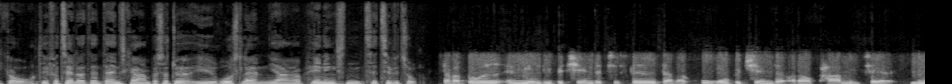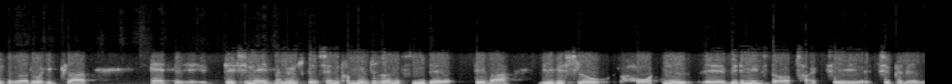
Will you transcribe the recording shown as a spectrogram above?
i går. Det fortæller den danske ambassadør i Rusland, Jakob Henningsen, til TV2. Der var både almindelige betjente til stede, der var urobetjente, og der var paramilitære enheder. Det var helt klart, at øh, det signal, man ønskede at sende fra myndighedernes side, det, det var, at vi vil slå hårdt ned øh, ved det mindste optræk til, til ballade.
